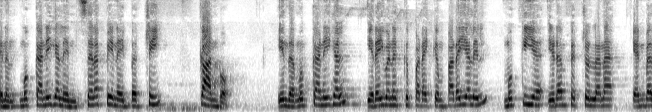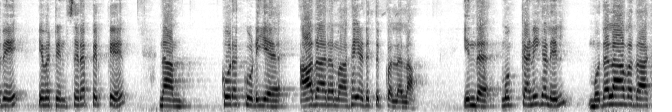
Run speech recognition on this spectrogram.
எனும் முக்கணிகளின் சிறப்பினை பற்றி காண்போம். இந்த முக்கணிகள் இறைவனுக்கு படைக்கும் படையலில் முக்கிய இடம் பெற்றுள்ளன என்பதே இவற்றின் சிறப்பிற்கு நாம் கூறக்கூடிய ஆதாரமாக எடுத்துக்கொள்ளலாம் இந்த முக்கணிகளில் முதலாவதாக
